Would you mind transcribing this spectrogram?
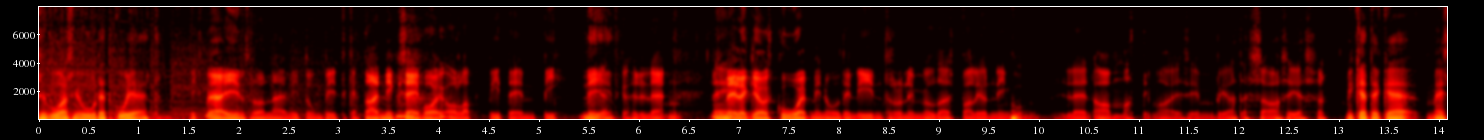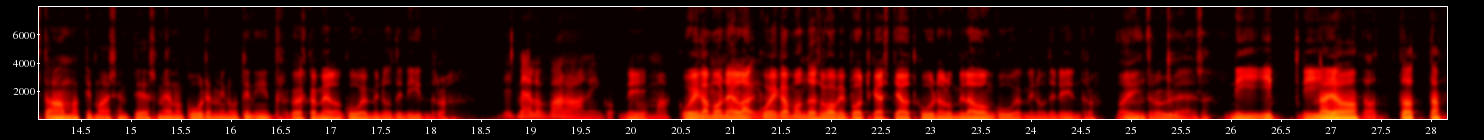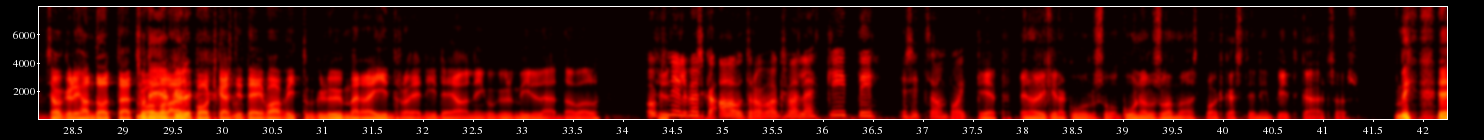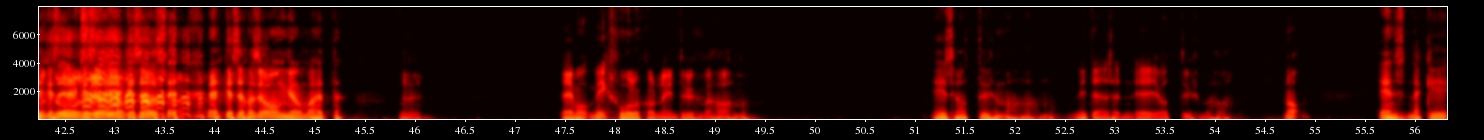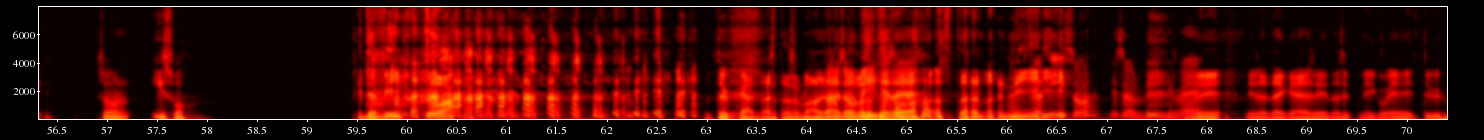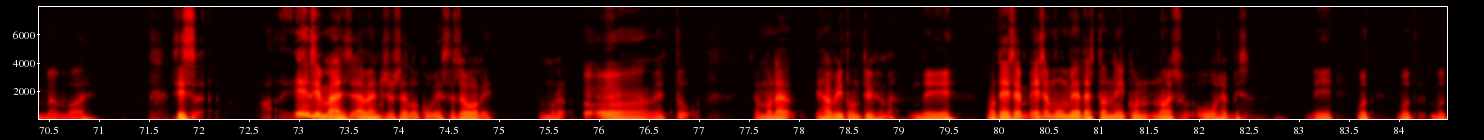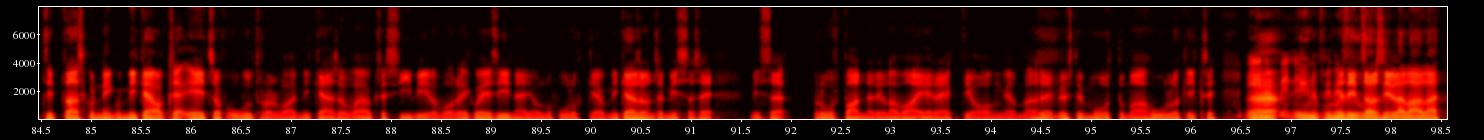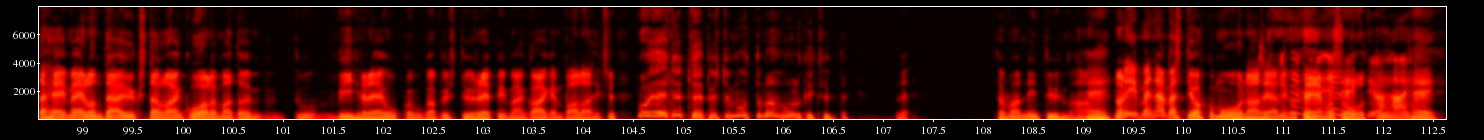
Uusi vuosi, uudet kujeet. Miksi meidän intro on näin vitun pitkä? Tai miksi ei voi olla pitempi? Niin. Tiedätkö, silleen, jos Niin. meilläkin olisi kuuden minuutin intro, niin me oltaisiin paljon niin kuin, silleen ammattimaisimpia tässä asiassa. Mikä tekee meistä ammattimaisempia, jos meillä on kuuden minuutin intro? Koska meillä on kuuden minuutin intro. Nyt meillä on varaa niinku Niin. hommaa Kuinka, kuuden monella, kuinka monta intro. Suomi-podcastia oot kuunnellut, millä on kuuden minuutin intro? Tai intro yleensä. Niin, niin. No joo, Totta. totta. Se on kyllä ihan totta, että Mut ei suomalaiset kyllä- podcastit ei vaan vittu kyllä ymmärrä introjen ideaa niin kuin kyllä millään tavalla. Onko Siis- niillä myöskään outro, vai onko vaan silleen, kiitti, ja sitten se on poikki? Jep. En ole ikinä kuullut, su- kuunnellut suomalaista podcastia niin pitkään, että se olisi... Niin, ehkä, se, ehkä, se, ehkä, se on se, ehkä se on se ongelma, että Niin. Teemu, miksi Hulk on niin tyhmä hahmo? ei se ole tyhmä hahmo. Miten sen ei ole tyhmä hahmo? Ensinnäkin se on iso. Mitä vittua? Mä Tykkään tästä sun Tai se on vihreä. No, niin. Se on iso, ja se on vihreä. niin, niin se tekee siitä sit niinku ei tyhmän vai? Siis ensimmäisissä Avengers-elokuvissa se oli semmoinen öö, vittu, semmoinen ihan vitun tyhmä. Niin. Mutta ei se, ei se mun mielestä ole niinku noissa uusemmissa. Niin, mut, mut, mut sitten taas kun niinku, mikä, onko se Age of Ultron vai mikä se on, vai onko se Civil War, ei kun ei siinä ei ollut hulkkia. Mikä se on se, missä se, missä Bruce Bannerilla on vaan erektio-ongelma ja se ei pysty muuttumaan hulkiksi. Ää, Infinity, Infinity Ja sitten se on sillä lailla, että hei, meillä on tää yksi tällainen kuolematon vihreä ukko, kuka pystyy repimään kaiken palasiksi. Voi ei, nyt se ei pysty muuttumaan hulkiksi yhtä. Se on vaan niin tyhmä hahmo. Hei. No niin, mennäänpä sitten johonkin muuhun asiaan, niin kuin Miten se Teemu suuttuu. Hei.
